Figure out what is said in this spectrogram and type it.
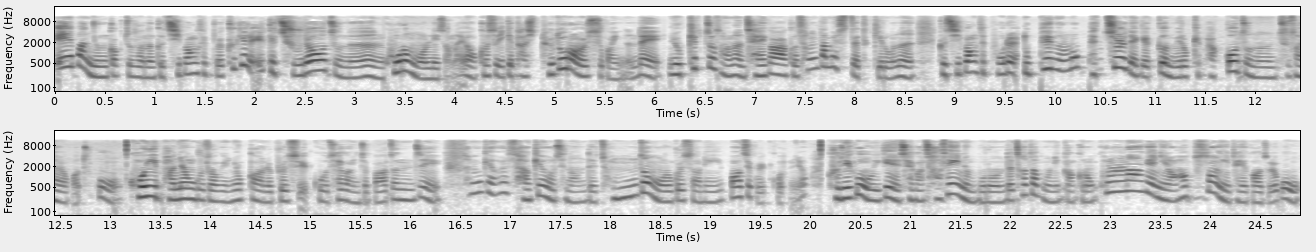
일반 윤곽조사는 그 지방세포의 크기를 이렇게 줄여주는 그런 원리잖아요. 그래서 이게 다시 되돌아올 수가 있는데 이 캣조사는 제가 그 상담했을 때 듣기로는 그 지방세포를 노폐물로 배출되게끔 이렇게 바꿔주는 주사여가지고 거의 반영구적인 효과를 볼 수 있고 제가 이제 맞은 지 3개월, 4개월 지났는데 점점 얼굴살이 빠지고 있거든요. 그리고 이게 제가 자세히는 모르는데 찾아보니까 그런 콜라겐이랑 합성이 돼가지고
